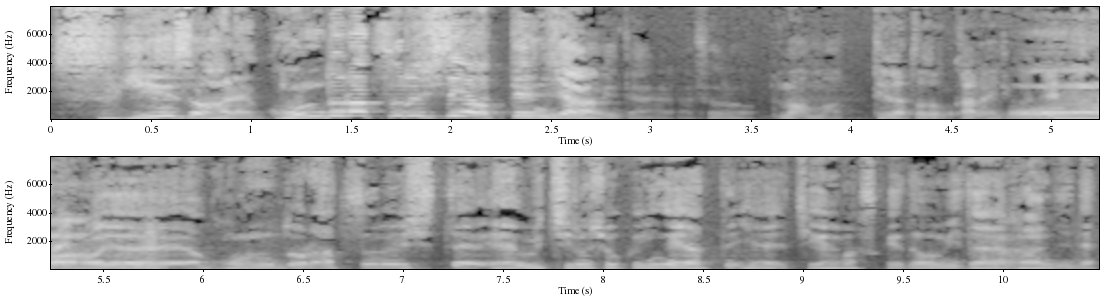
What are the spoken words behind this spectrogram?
すげえぞあれゴンドラ吊るしてやってんじゃんみたいなその。まあまあ、手が届かないとかね。高いやいやゴンドラ吊るしていやうちの職員がやっていやいや違いますけどみたいな感じで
